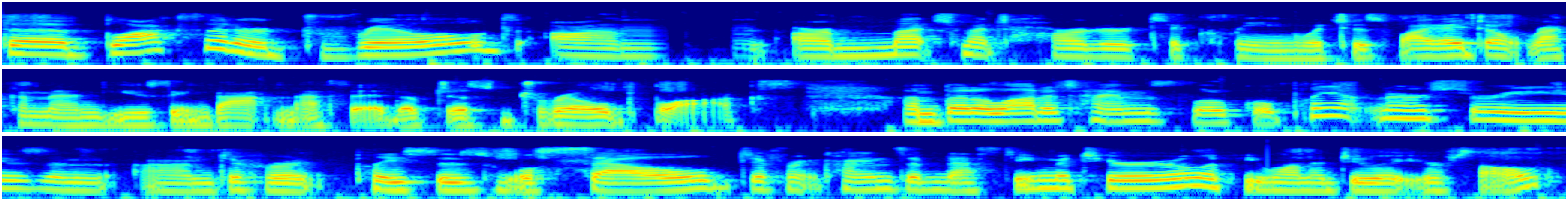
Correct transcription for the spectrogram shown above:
the blocks that are drilled um, are much much harder to clean, which is why I don't recommend using that method of just drilled blocks. Um, but a lot of times, local plant nurseries and different places will sell different kinds of nesting material if you want to do it yourself.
